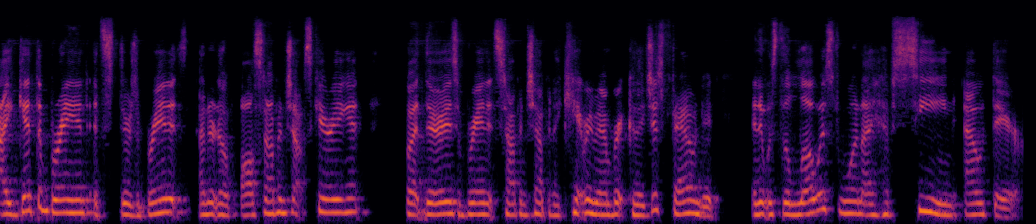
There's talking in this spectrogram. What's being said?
I get the brand. It's there's a brand. It's I don't know if all Stop and Shop's carrying it, but there is a brand at Stop and Shop, and I can't remember it because I just found it, and it was the lowest one I have seen out there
